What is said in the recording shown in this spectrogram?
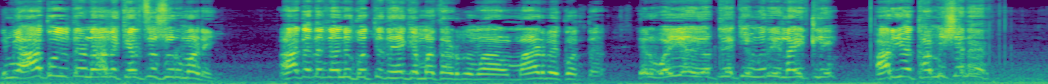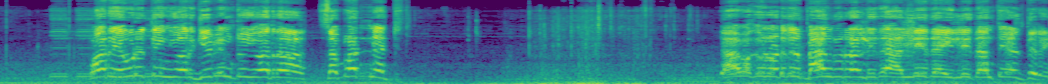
ನಿಮ್ಗೆ ಆಗೋದಿದ್ರೆ ನಾನು ಕೆಲಸ ಶುರು ಮಾಡಿ. ಹಾಗಾದ್ರೆ ನನಗೆ ಗೊತ್ತಿದೆ ಹೇಗೆ ಮಾತಾಡ್ಬೇಕು ಮಾಡಬೇಕು ಅಂತ. ಏನು why you lightly are you commissioner for everything you are giving to your subordinate ಯಾವಾಗ ನೋಡಿದ್ರೆ ಬ್ಯಾಂಗ್ಳೂರಲ್ಲಿ ಇದೆ ಅಲ್ಲಿ ಅಲ್ಲಿದೆ ಇಲ್ಲಿದೆ ಅಂತ ಹೇಳ್ತೀರಿ.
